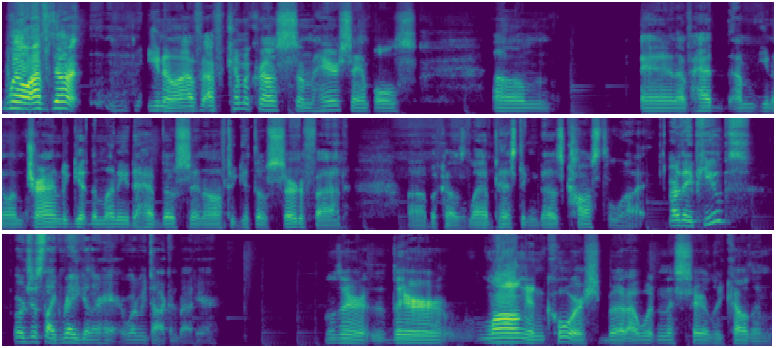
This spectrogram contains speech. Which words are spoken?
Well, I've not, you know, I've I've come across some hair samples, um, and I've had, I'm, you know, I'm trying to get the money to have those sent off to get those certified, uh, because lab testing does cost a lot. Are they pubes or just like regular hair? What are we talking about here? Well, they're they're long and coarse, but I wouldn't necessarily call them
